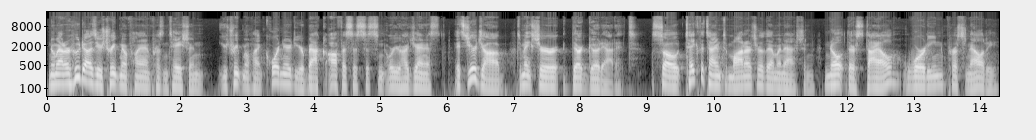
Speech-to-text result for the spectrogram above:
No matter who does your treatment plan presentation, your treatment plan coordinator, your back office assistant, or your hygienist, it's your job to make sure they're good at it. So take the time to monitor them in action. Note their style, wording, personality.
